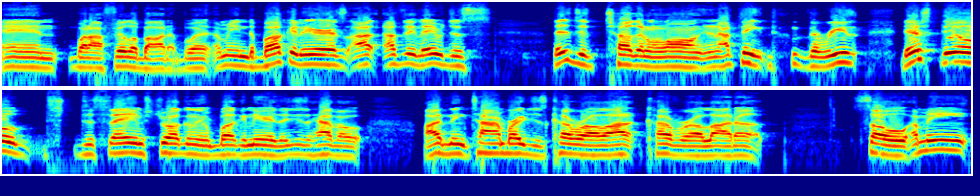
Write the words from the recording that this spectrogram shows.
and what I feel about it. But I mean, the Buccaneers, I, I think they were just they're just tugging along, and I think the reason they're still the same struggling Buccaneers. They just have a, I think Tom Brady just cover a lot, cover a lot up. So I mean,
